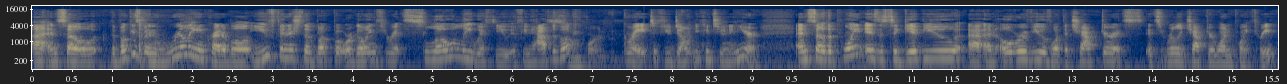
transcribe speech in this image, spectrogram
Uh, and so the book has been really incredible. You finished the book but we're going through it slowly with you. If you have the book so great. If you don't you can tune in here. And so the point is is to give you uh, an overview of what the chapter it's it's really chapter 1.3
